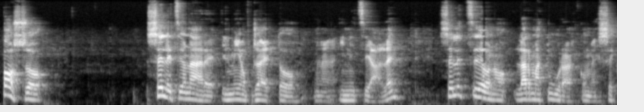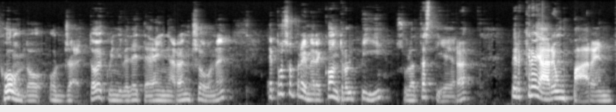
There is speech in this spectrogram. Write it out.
posso selezionare il mio oggetto eh, iniziale, seleziono l'armatura come secondo oggetto e quindi vedete è in arancione e posso premere CTRL P sulla tastiera per creare un parent.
